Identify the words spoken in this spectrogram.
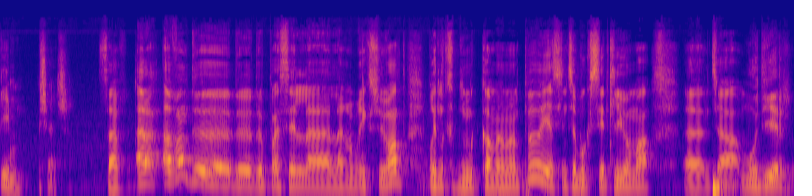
بيم مشات صافي alors avant de de de passer la la rubrique suivante بغيت نقدمك quand même un peu ياسين انت بوك سيرت اليوم آه، انت مدير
